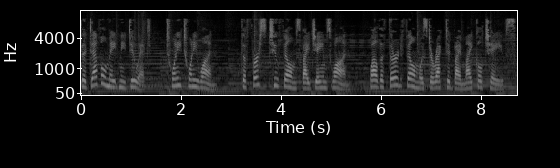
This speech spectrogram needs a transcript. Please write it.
The Devil Made Me Do It, 2021. The first two films by James Wan, while the third film was directed by Michael Chaves.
